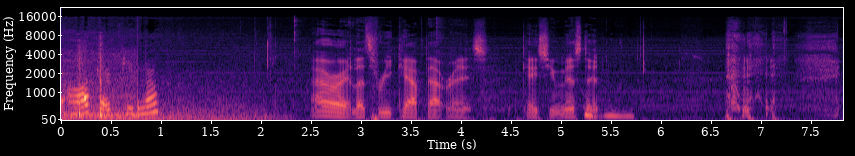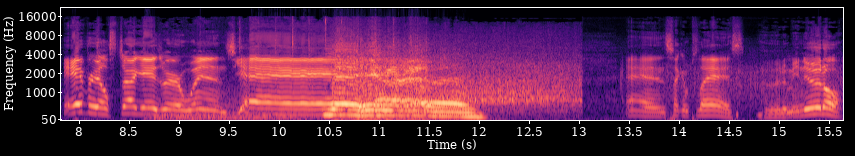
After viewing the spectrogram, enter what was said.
Awesome, you? All right, let's recap that race in case you missed it. Abriel Stargazer wins! Yay! And second place, Oodlemi Noodle.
